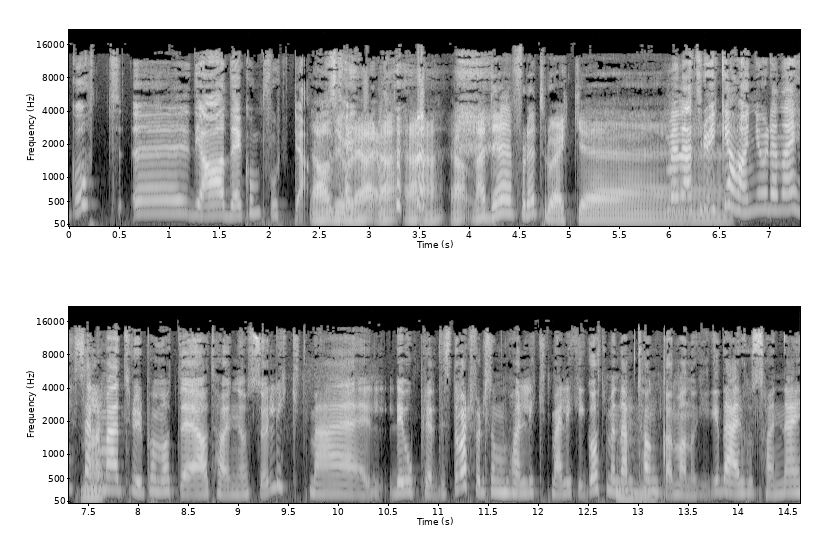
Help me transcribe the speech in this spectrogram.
godt, eh, ja, det kom fort, ja. Ja, du gjorde det? Ja, ja, ja. Nei, det, for det tror jeg ikke Men jeg tror ikke han gjorde det, nei. Selv om jeg tror på en måte at han også likte meg Det opplevdes i hvert fall som om han likte meg like godt, men Mm. de tankene var nok ikke der hos han, nei.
